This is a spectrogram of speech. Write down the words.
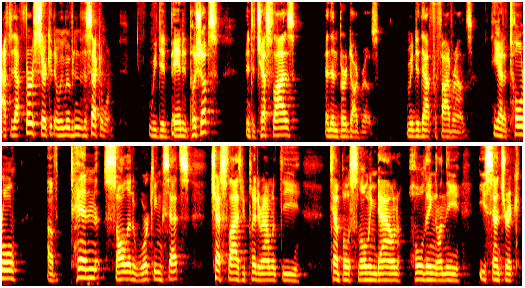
After that first circuit, then we moved into the second one. We did banded push ups into chest flies and then bird dog rows. And we did that for five rounds. He got a total of 10 solid working sets. Chest flies, we played around with the tempo, slowing down, holding on the eccentric,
